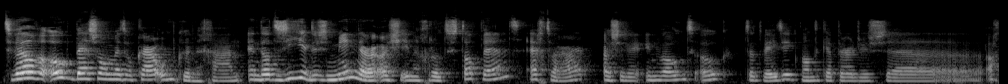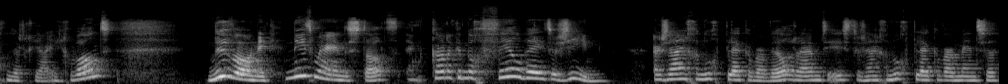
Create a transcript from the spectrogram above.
Terwijl we ook best wel met elkaar om kunnen gaan. En dat zie je dus minder als je in een grote stad bent. Echt waar. Als je erin woont ook. Dat weet ik, want ik heb er dus eh, 38 jaar in gewoond. Nu woon ik niet meer in de stad en kan ik het nog veel beter zien. Er zijn genoeg plekken waar wel ruimte is. Er zijn genoeg plekken waar mensen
